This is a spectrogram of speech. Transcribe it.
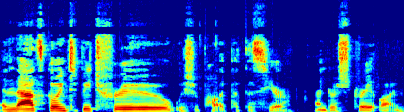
And that's going to be true, we should probably put this here under straight line.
